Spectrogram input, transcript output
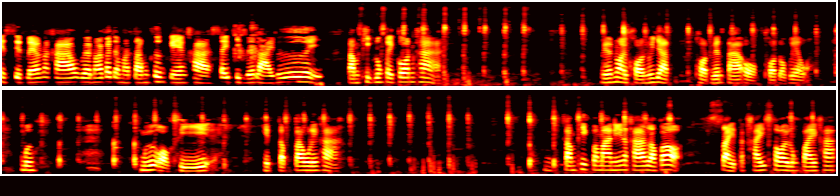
เห็ดเสร็จแล้วนะคะ แววน้อยก็จะมาตำเครื่องแกงค่ะ ใส่พริกหลาย ๆ เลยตำพริกลงไปก้อนค่ะ แววน้อยขออนุญาตถอดแว่นตาออกถอดออกแล้วมึงมือออกสีเห็ดตับเต้าเลยค่ะตำพริกประมาณนี้นะคะเราก็ใส่ตะไคร้ซอยลงไปค่ะ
